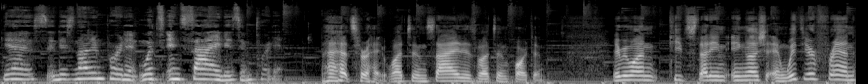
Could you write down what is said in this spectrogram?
Yes, it is not important. What's inside is important. That's right. What's inside is what's important. Everyone, keep studying English, and with your friend,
